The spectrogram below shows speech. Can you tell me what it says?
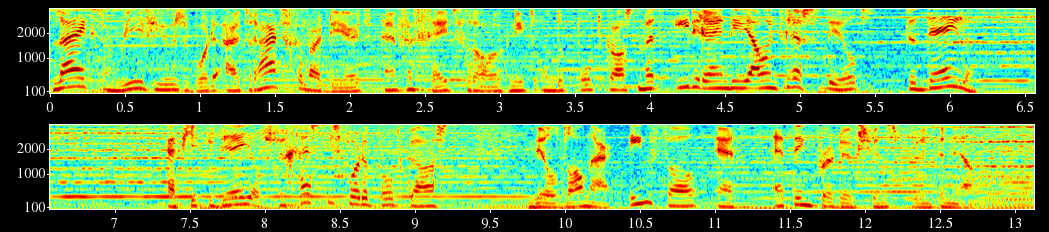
Likes en reviews worden uiteraard gewaardeerd en vergeet vooral ook niet om de podcast met iedereen die jouw interesse deelt te delen. Heb je ideeën of suggesties voor de podcast? Mail dan naar info@eppingproductions.nl.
